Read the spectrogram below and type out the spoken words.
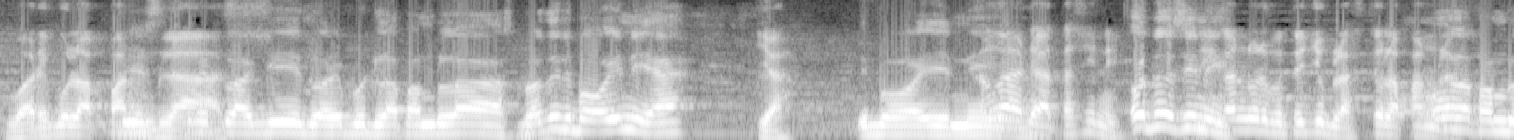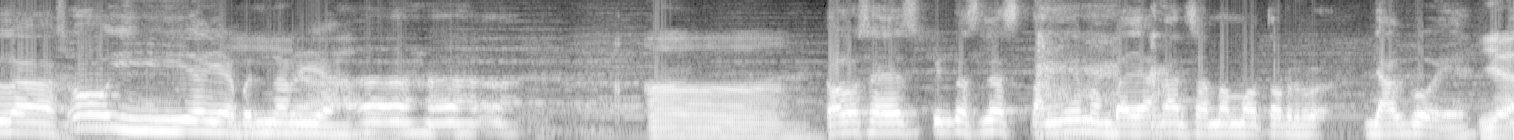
2018 Distrip lagi 2018. Berarti di bawah ini ya? Ya. Di bawah ini. enggak di atas ini Oh, di sini. ini kan 2017 itu 18 Oh, 18. Oh iya ya benar Iya. ya. Ah. Kalau saya sepintas lihat stangnya membayangkan sama motor jago ya. ya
